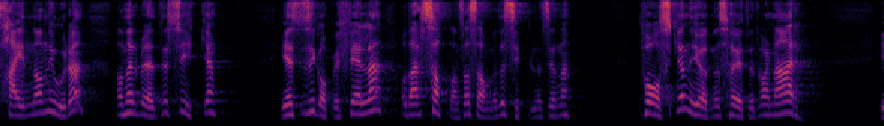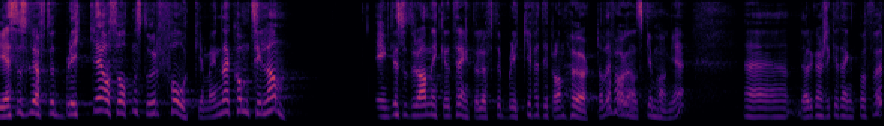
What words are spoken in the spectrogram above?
tegnene han gjorde da han helbredet syke. Jesus gikk opp i fjellet, og der satte han seg sammen med disiplene sine. Påsken, jødenes høytid, var nær. Jesus løftet blikket og så at en stor folkemengde kom til ham. Egentlig så tror jeg han ikke trengte å løfte blikket, for jeg tipper han hørte det. for det var ganske mange. Eh, det har du kanskje ikke tenkt på før.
